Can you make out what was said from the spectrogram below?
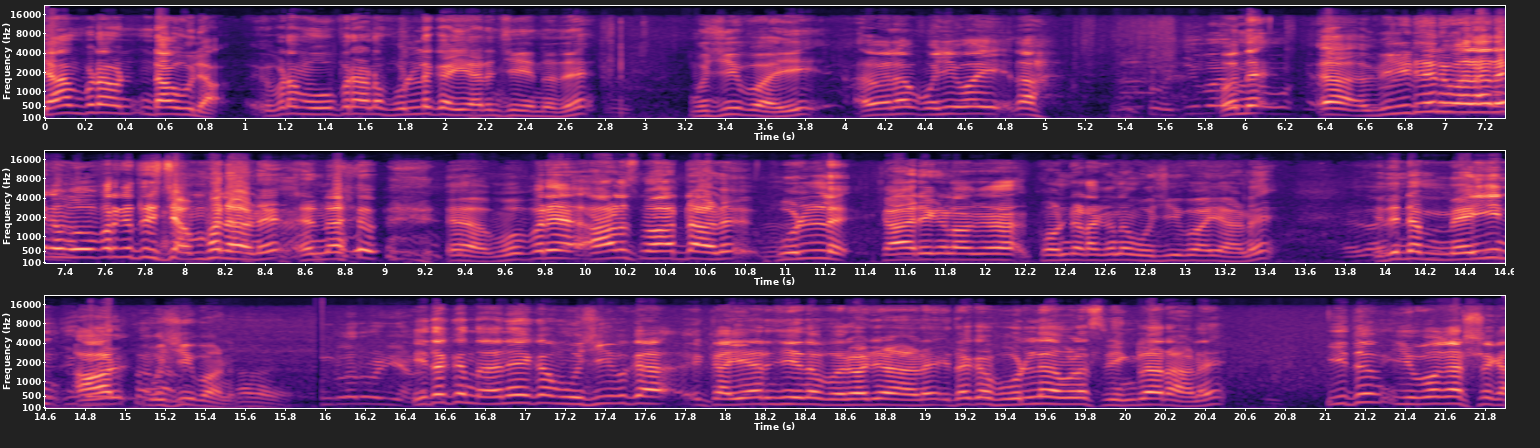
ഞാൻ ഇവിടെ ഉണ്ടാവില്ല ഇവിടെ മൂപ്പരാണ് ഫുള്ള് കൈകാര്യം ചെയ്യുന്നത്. മുജീബായി അതുപോലെ മുജീബായി ഇതാ ഒന്ന് വീഡിയോയിൽ വരാനൊക്കെ മൂപ്പർക്ക് ഇത്തിരി ചമ്മലാണ്. എന്നാലും മൂപ്പര് ആൾ സ്മാർട്ടാണ് ഫുള്ള് കാര്യങ്ങളൊക്കെ കൊണ്ടിടക്കുന്ന മുജീബായി ആണ്. ഇതിന്റെ മെയിൻ ആൾ മുജീബാണ് ഇതൊക്കെ നനയൊക്കെ മുജീബ് കൈകാര്യം ചെയ്യുന്ന പരിപാടികളാണ്. ഇതൊക്കെ ഫുള്ള് നമ്മളെ സ്പ്രിംഗ്ലറാണ് ഇതും യുവകർഷക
